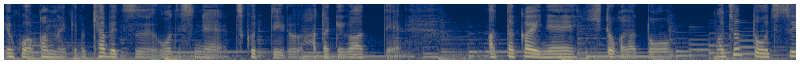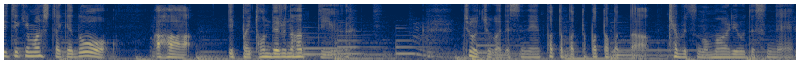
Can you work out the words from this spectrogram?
よくわかんないけどキャベツをですね作っている畑があってあったかいね日とかだと、まあ、ちょっと落ち着いてきましたけどあはいっぱい飛んでるなっていう。蝶々がですねパタパタパタパタキャベツの周りをですね、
